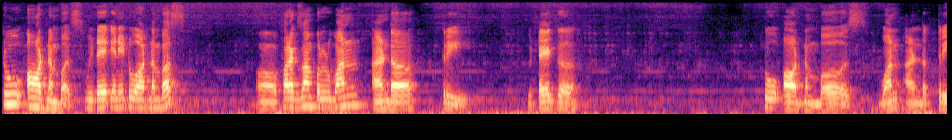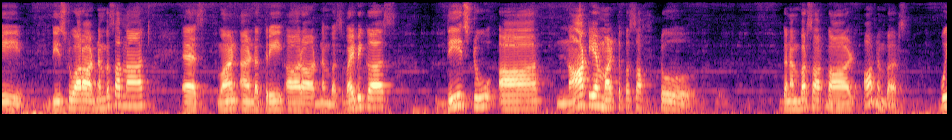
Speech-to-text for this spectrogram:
two odd numbers. We take any two odd numbers. Uh, for example 1 and uh, 3 we take uh, two odd numbers. 1 and 3 these two are odd numbers or not? Yes 1 and 3 are odd numbers. Why? Because these two are not a multiples of 2 the numbers are called odd numbers. We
